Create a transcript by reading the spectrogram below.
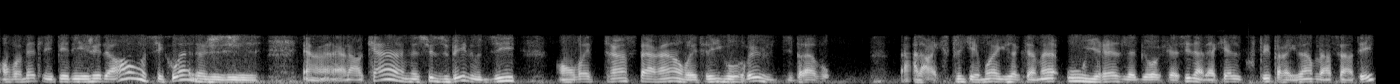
on va mettre les PDG dehors? C'est quoi? Là? J'ai- Alors, quand M. Dubé nous dit on va être transparent, on va être rigoureux, je dis bravo. Alors, expliquez-moi exactement où il reste la bureaucratie dans laquelle couper, par exemple, en santé.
